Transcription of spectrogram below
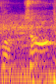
people talk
